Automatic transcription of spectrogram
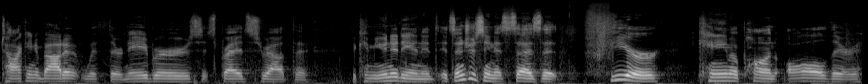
talking about it with their neighbors. It spreads throughout the, the community. And it, it's interesting, it says that fear came upon all their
